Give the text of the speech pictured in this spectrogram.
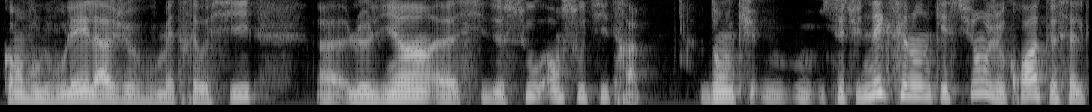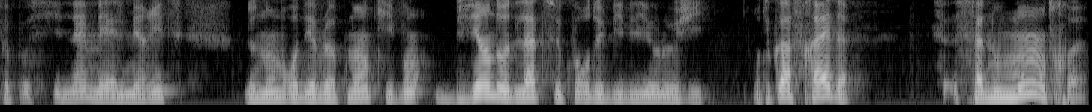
quand vous le voulez. Là, je vous mettrai aussi le lien ci-dessous en sous-titre. Donc c'est une excellente question, je crois que celle que pose Sidney, mais elle mérite de nombreux développements qui vont bien au-delà de ce cours de bibliologie. En tout cas, Fred, ça nous montre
